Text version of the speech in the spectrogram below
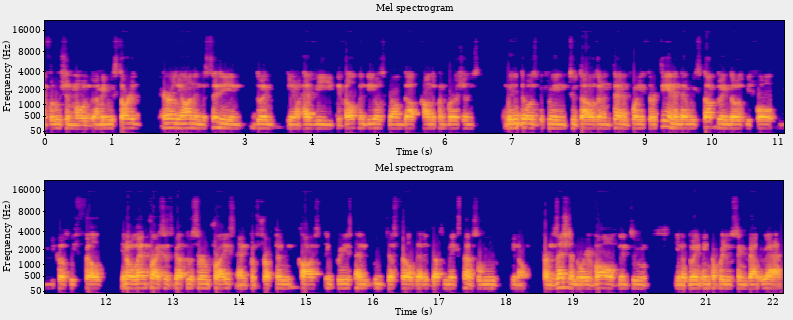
evolution mode. I mean, we started early on in the city and doing, you know, heavy development deals, ground up, condo conversions. We did those between 2010 and 2013, and then we stopped doing those before because we felt you know, land prices got to a certain price and construction costs increased, and we just felt that it doesn't make sense. So we, you know, transitioned or evolved into, you know, doing income producing value add.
